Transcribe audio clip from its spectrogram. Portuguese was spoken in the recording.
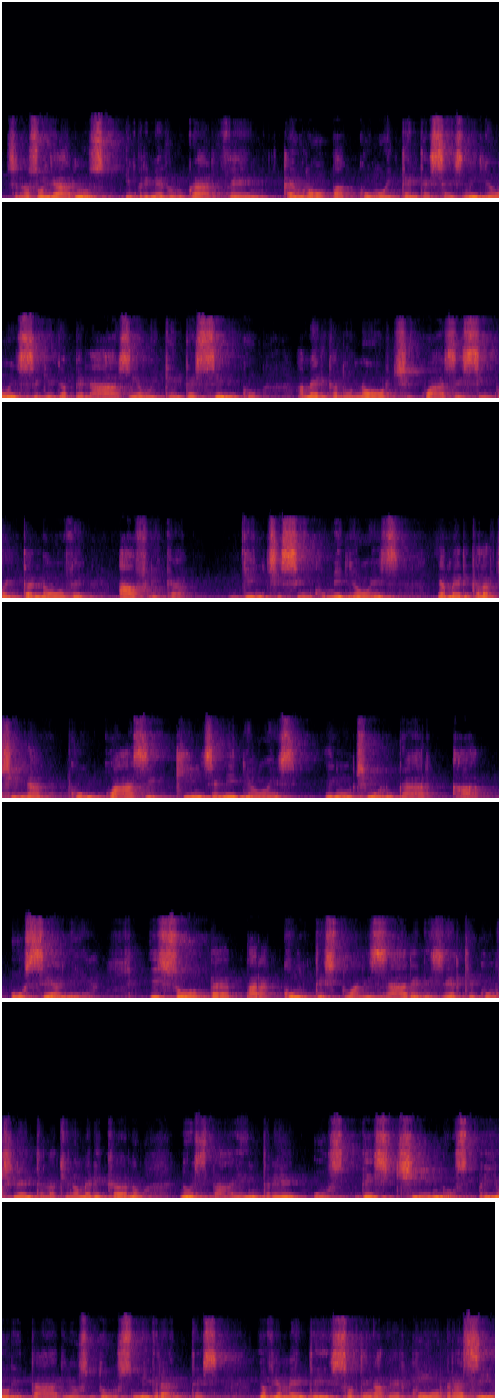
Se nós olharmos, em primeiro lugar vem a Europa com 86 milhões, seguida pela Ásia 85, América do Norte quase 59, África 25 milhões e América Latina com quase 15 milhões, em último lugar a Oceania. Isso eh, para contextualizar e dizer que o continente latino-americano não está entre os destinos prioritários dos migrantes. E, obviamente, isso tem a ver com o Brasil.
